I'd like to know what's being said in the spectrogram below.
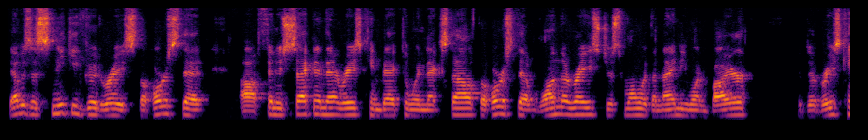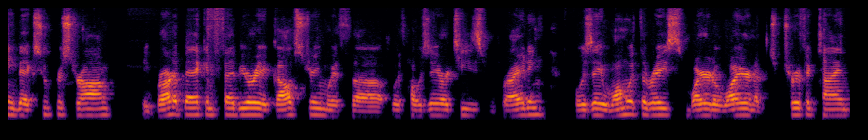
That was a sneaky good race. The horse that uh, finished second in that race came back to win next out. The horse that won the race just won with a 91 Beyer. The race came back super strong. They brought it back in February at Gulfstream with uh, with Jose Ortiz riding. Jose won with the race, wire to wire, in a terrific time.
